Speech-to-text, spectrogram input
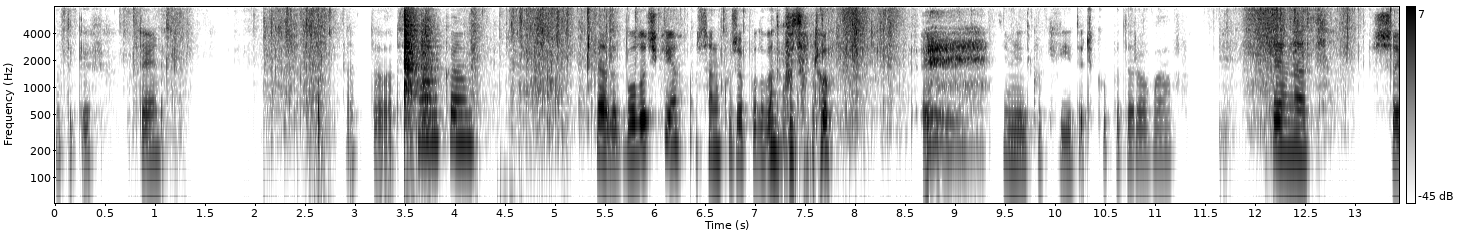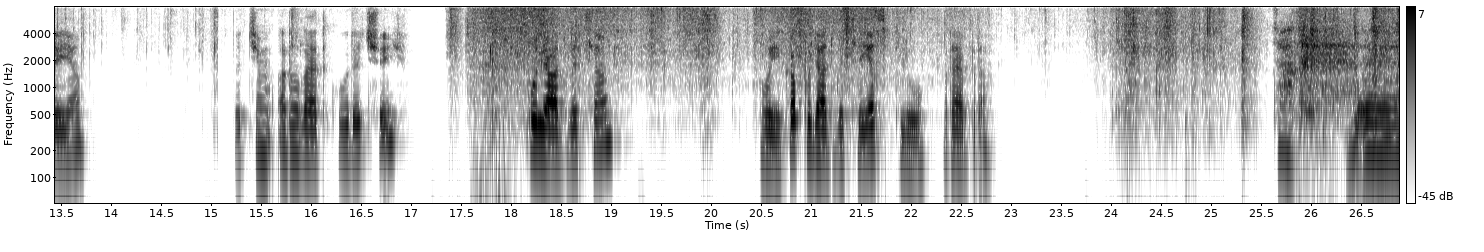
отаких три. Так, то Арсенка. Взяли булочки. Арсенко вже половинку забрав. Він мені таку квіточку подарував. Це в нас шия. Потім рулет курячий. Полядвиця. Ой, яка полядвиця? Я сплю. Ребра. Так. Е-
